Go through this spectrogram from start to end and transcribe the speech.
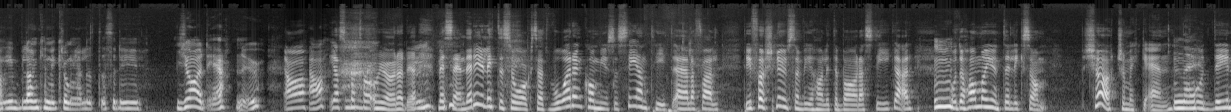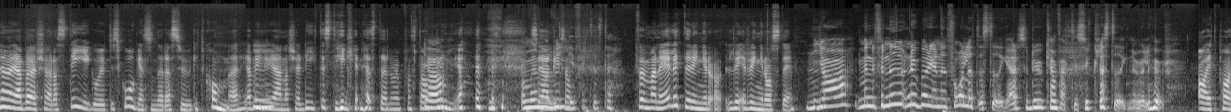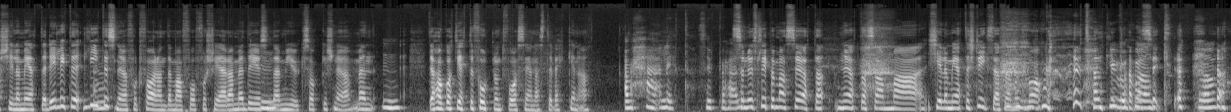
ibland kan det krångla lite så det är gör det nu. Ja, Ja. jag ska ta och göra det. Mm. Men sen är det ju lite så också att våren kommer ju så sent hit, i alla fall, det är först nu som vi har lite bara stigar. Mm. Och då har man ju inte liksom kört så mycket än. Nej. Och det är ju när jag börjar köra stig och ut i skogen som det där suget kommer. Jag vill ju Mm. gärna köra lite stig innan jag ställer mig på en startlinje. Ja, men Så man vill liksom- ju faktiskt det. För man är lite ringro- ringrostig. Mm. Ja, men för nu, nu börjar ni få lite stigar så du kan faktiskt cykla stig nu, eller hur? Ja, ett par kilometer. Det är lite, lite Mm. snö fortfarande man får forcera, men det är ju sån Mm. där mjuk sockersnö. Men Mm. det har gått jättefort de två senaste veckorna. Ja, vad härligt. Superhärligt. Så nu slipper man söta, nöta samma kilometerstig så här fram och tillbaka. Utan Gud, vad skönt. cykla. Ja.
